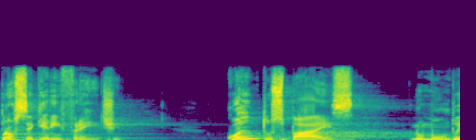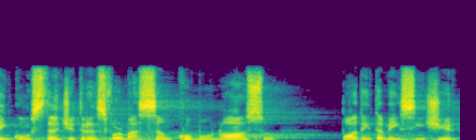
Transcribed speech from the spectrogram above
prosseguir em frente. Quantos pais no mundo em constante transformação como o nosso podem também sentir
